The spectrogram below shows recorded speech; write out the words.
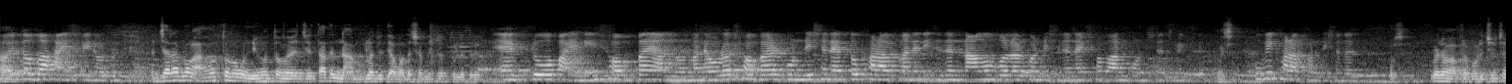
হয়তো বা হাই স্পিড অটো ছিল। যারা এবং আহত এবং নিহত হয়েছে তাদের নামগুলো যদি আমাদের সামনে একটু তুলে ধরেন। একটুও পাইনি সবাই আননোন মানে ওরা সবার কন্ডিশন এত খারাপ মানে নিজেদের নামও বলার কন্ডিশনে নাই সব আনকনসিয়াস মিক্সে আচ্ছা। খুবই খারাপ কন্ডিশন আছে ম্যাডাম আপনার পরিচয়টা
